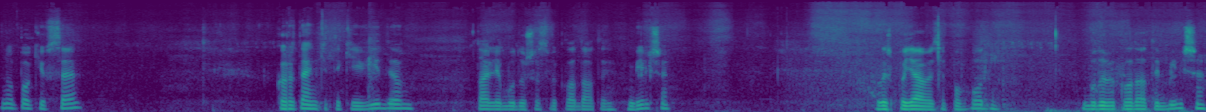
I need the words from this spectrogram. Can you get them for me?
Ну, поки все. Коротенькі такі відео. Далі буду щось викладати більше. Лиш появиться погода. Буду викладати більше.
